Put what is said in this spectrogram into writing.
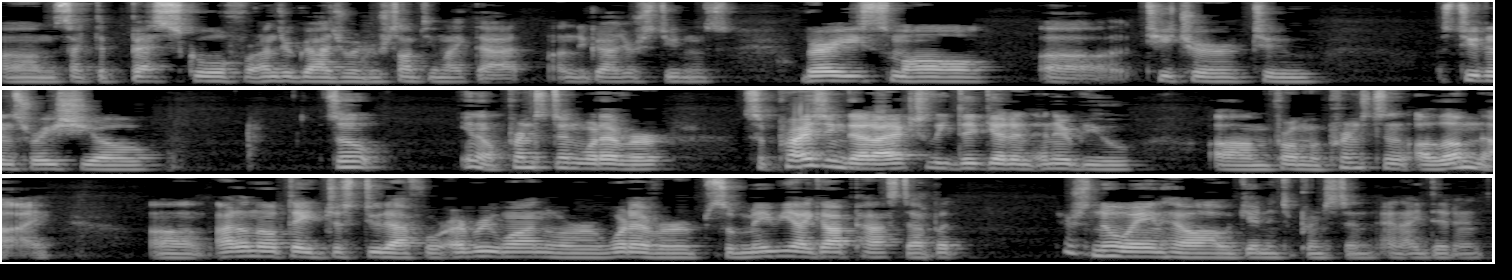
Um, it's like the best school for undergraduate or something like that. Undergraduate students, very small uh, teacher to students ratio. So you know Princeton, whatever surprising that I actually did get an interview um, from a Princeton alumni. Um, I don't know if they just do that for everyone or whatever, so maybe I got past that, but there's no way in hell I would get into Princeton, and I didn't,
